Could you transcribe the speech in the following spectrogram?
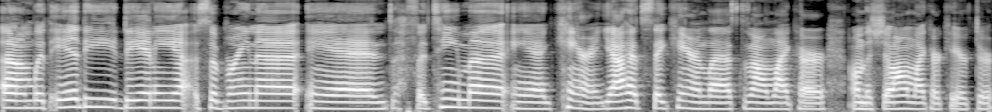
Um, with Andi, Danni, Sabrina, and Fatima and Karen. Yeah, I had to say Karen last because I don't like her on the show. I don't like her character.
